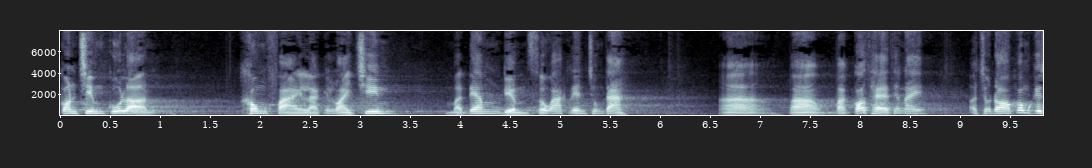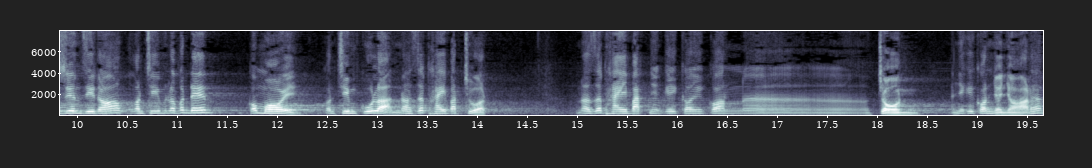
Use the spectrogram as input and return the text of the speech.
con chim cú lợn không phải là cái loài chim mà đem điểm xấu ác đến chúng ta à, và, và có thể thế này ở chỗ đó có một cái duyên gì đó con chim nó vẫn đến có mồi con chim cú lợn nó rất hay bắt chuột nó rất hay bắt những cái, cái con uh, trồn những cái con nhỏ nhỏ đó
